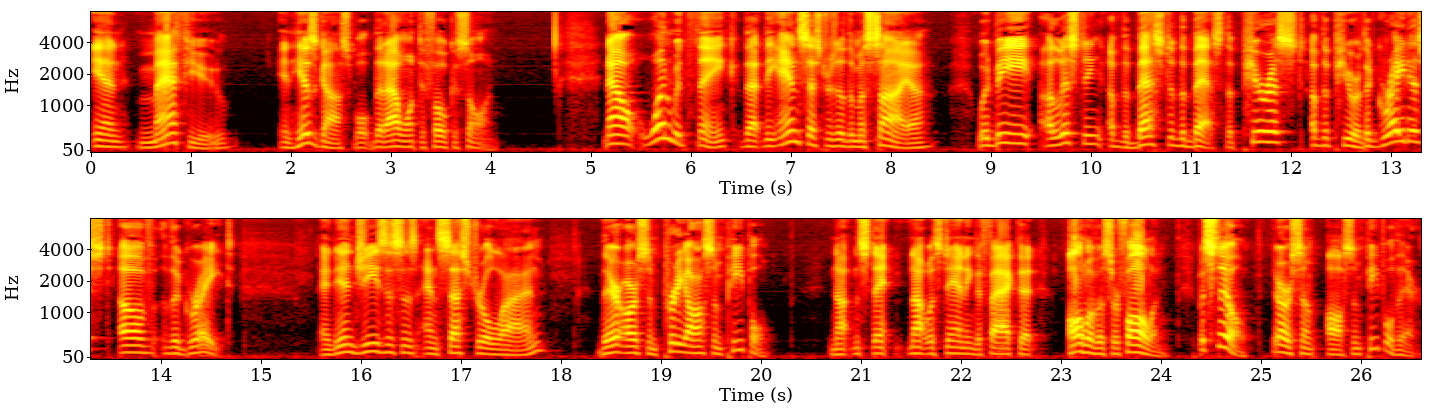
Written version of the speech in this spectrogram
in Matthew, in his gospel, that I want to focus on. Now, one would think that the ancestors of the Messiah would be a listing of the best of the best, the purest of the pure, the greatest of the great. And in Jesus' ancestral line, there are some pretty awesome people notwithstanding the fact that all of us are fallen. But still, there are some awesome people there.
